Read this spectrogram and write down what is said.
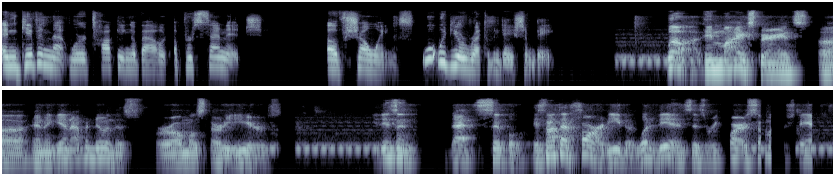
and given that we're talking about a percentage of showings, what would your recommendation be? Well, in my experience, uh, and again, I've been doing this for almost 30 years, it isn't that simple. It's not that hard either. What it is, is it requires some understanding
